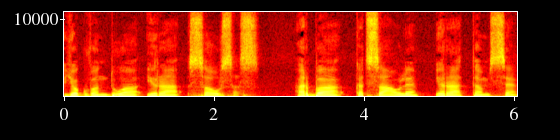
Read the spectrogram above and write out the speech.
jog vanduo yra sausas arba kad saulė yra tamsi.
